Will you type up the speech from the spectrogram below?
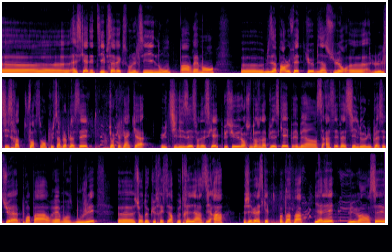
Est-ce qu'il y a des tips avec son ulti? Non, pas vraiment. Euh, mis à part le fait que bien sûr euh, l'ulti sera forcément plus simple à placer sur quelqu'un qui a utilisé son escape puisque lorsqu'une personne a plus escape et eh bien c'est assez facile de lui placer dessus elle pourra pas vraiment se bouger. Euh, surtout que Tracer peut très bien se dire ah j'ai vu l'escape pop pop pop y aller lui balancer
